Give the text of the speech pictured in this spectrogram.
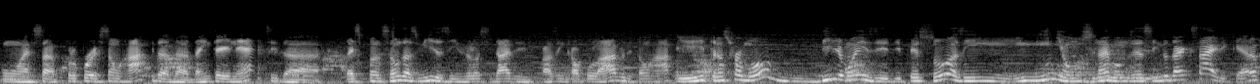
com essa proporção rápida da, da internet, da, da expansão das mídias em velocidade quase incalculável, de tão rápido, e transformou bilhões de, de pessoas em, em minions, né? Vamos dizer assim, do Darkseid, que era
